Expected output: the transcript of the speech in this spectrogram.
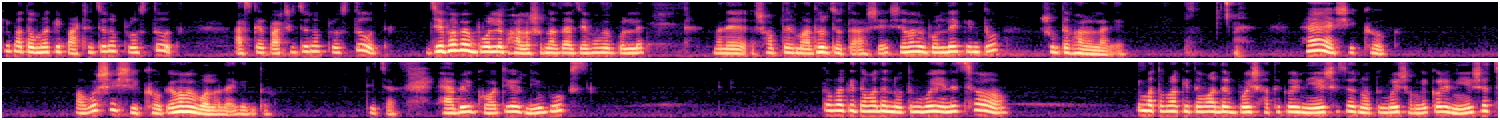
কিংবা তোমরা কি পাঠের জন্য প্রস্তুত? আজকের পাঠের জন্য প্রস্তুত? যেভাবে বললে ভালো শোনা যায়, যেভাবে বললে মানে শব্দের মাধুর্যতা আসে, সেভাবে বললে কিন্তু শুনতে ভালো লাগে। হ্যাঁ শিক্ষক। অবশ্যই শিক্ষক, এভাবে বলা যায় কিন্তু। Teacher have you got your new books তোমরা কি তোমাদের নতুন বই এনেছো? কিংবা তোমরা কি তোমাদের বই সাথে করে নিয়ে এসেছ, নতুন বই সঙ্গে করে নিয়ে এসেছ?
